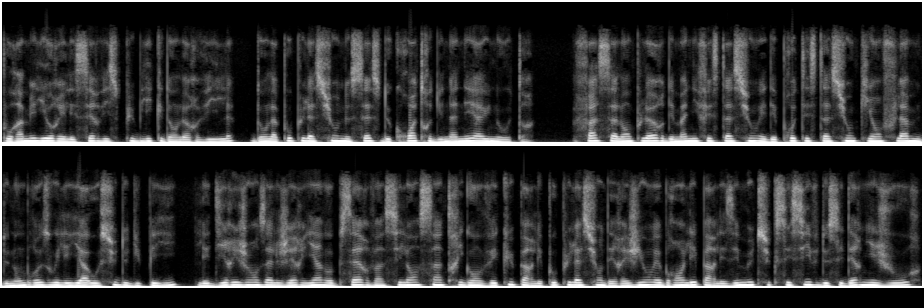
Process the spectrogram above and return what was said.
pour améliorer les services publics dans leur ville, dont la population ne cesse de croître d'une année à une autre. Face à l'ampleur des manifestations et des protestations qui enflamment de nombreux wilayas au sud du pays, les dirigeants algériens observent un silence intrigant vécu par les populations des régions ébranlées par les émeutes successives de ces derniers jours,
